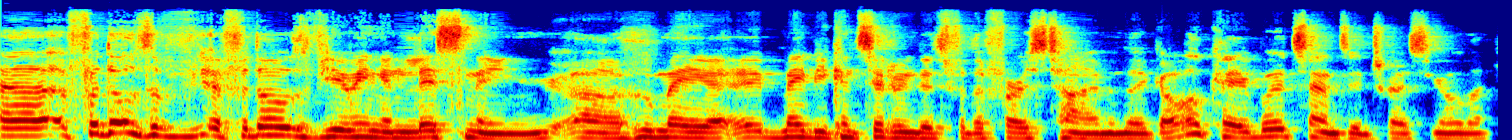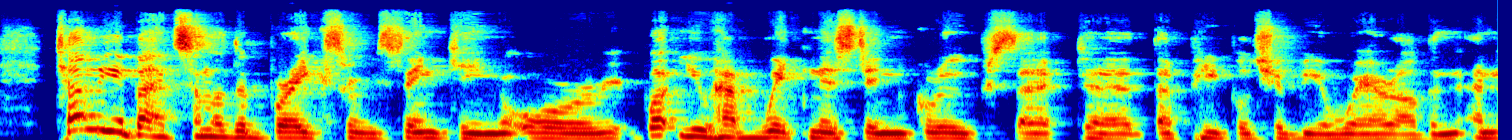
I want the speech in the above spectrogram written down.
uh, for those of for those viewing and listening uh, who may uh, may be considering this for the first time and they go, okay, well, it sounds interesting. All that. Tell me about some of the breakthrough thinking or what you have witnessed in groups that uh, that people should be aware of and, and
